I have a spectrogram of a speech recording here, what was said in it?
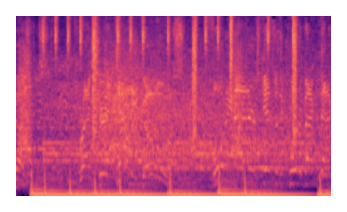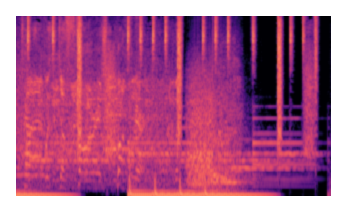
Cousins.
